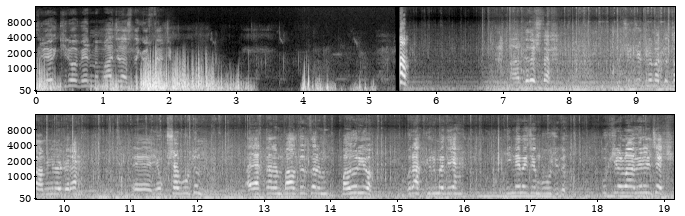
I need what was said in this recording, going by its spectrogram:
kilo, kilo verme macerasını göstereceğim. Arkadaşlar 3. kilometre tahminime göre e, yokuşa vurdum. Ayaklarım, baldırlarım bağırıyor. Bırak yürüme diye. Dinlemeyeceğim bu vücudu. Bu kilolar verilecek.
